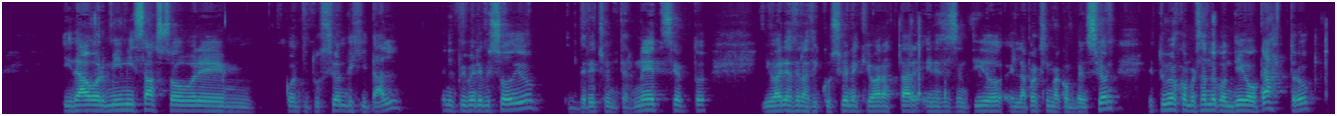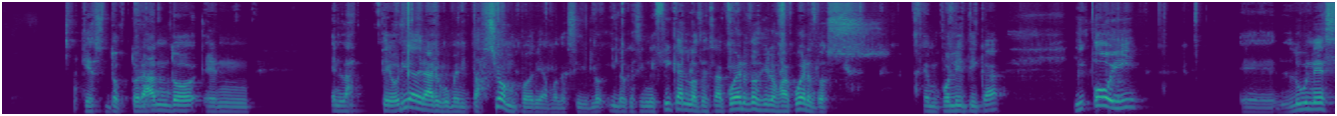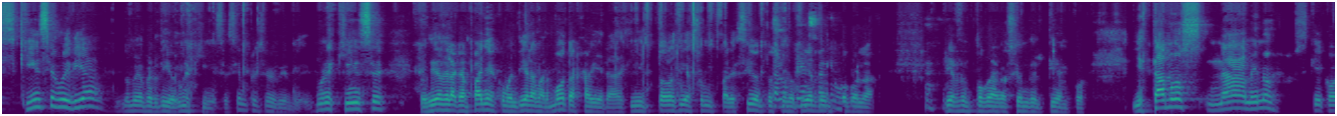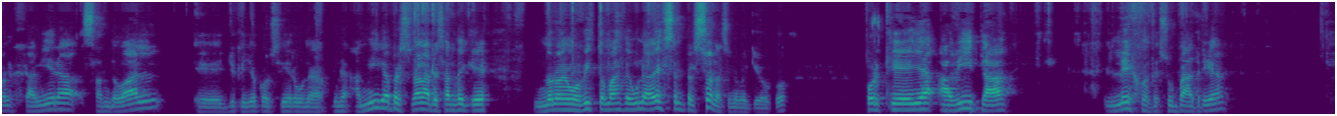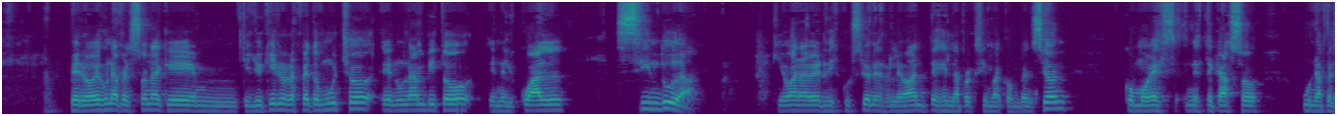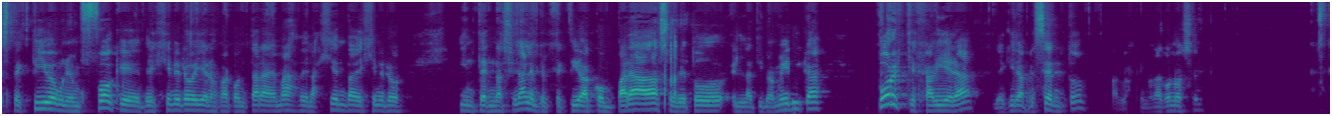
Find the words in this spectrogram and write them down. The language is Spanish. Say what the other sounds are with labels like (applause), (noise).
y Davor Mimisa sobre mm, constitución digital en el primer episodio, derecho a Internet, ¿cierto? Y varias de las discusiones que van a estar en ese sentido en la próxima convención. Estuvimos conversando con Diego Castro, que es doctorando en, en la teoría de la argumentación, podríamos decirlo, y lo que significan los desacuerdos y los acuerdos en política. Y hoy, eh, lunes 15 es hoy día, no me he perdido, lunes 15, siempre se me pierde. Lunes 15, los días de la campaña es como el día de la marmota, Javier. Aquí todos los días son parecidos, entonces uno pierde un, poco la, (laughs) pierde un poco la noción del tiempo. Y estamos nada menos que con Javiera Sandoval, eh, yo que yo considero una, amiga personal, a pesar de que no nos hemos visto más de una vez en persona, si no me equivoco, porque ella habita lejos de su patria, pero es una persona que, mm, que yo quiero y respeto mucho en un ámbito en el cual, sin duda, que van a haber discusiones relevantes en la próxima convención, como es en este caso una perspectiva, un enfoque de género. Ella nos va a contar además de la agenda de género internacional en perspectiva comparada, sobre todo en Latinoamérica, porque Javiera, y aquí la presento, para los que no la conocen,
